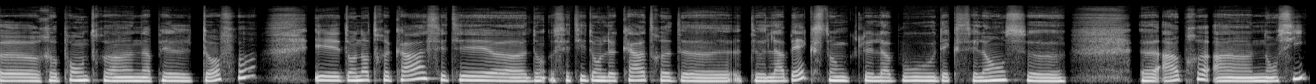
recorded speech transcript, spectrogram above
répondre à un appel d'offres. Et dans notre cas, c'était dans, c'était dans le cadre de, l'ABEX, donc le labo d'excellence Arbre à Nancy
